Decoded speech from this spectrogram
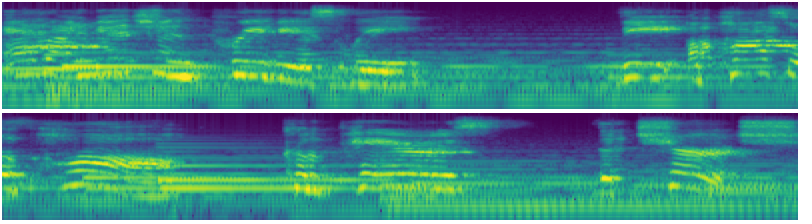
As I mentioned previously, the Apostle Paul compares the church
